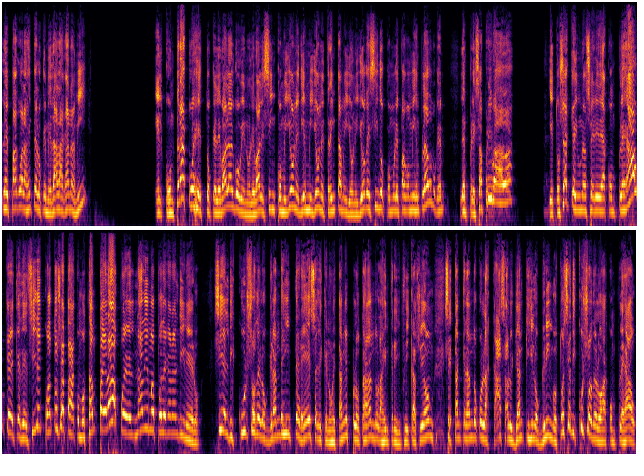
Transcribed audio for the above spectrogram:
le pago a la gente lo que me da la gana a mí. El contrato es esto que le vale al gobierno, le vale 5 millones, 10 millones, 30 millones. Y yo decido cómo le pago a mis empleados porque es la empresa privada. Y entonces aquí hay una serie de acomplejados que, que deciden cuánto se paga. Como están pelados, pues nadie más puede ganar dinero. Si el discurso de los grandes intereses, de que nos están explotando, la gentrificación, se están quedando con las casas, los yanquis y los gringos, todo ese discurso de los acomplejados,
